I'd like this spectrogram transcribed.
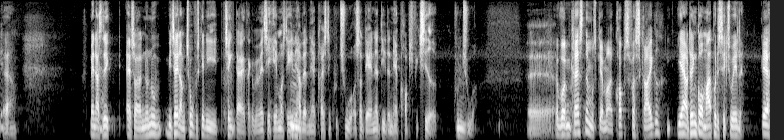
ja. Men altså, det, altså nu, nu, vi taler om to forskellige ting, der, der kan være med til at hæmme os. Det ene mm. har været den her kristne kultur, og så det andet, det er den her kropsfixerede kultur. Mm. Øh, ja, hvor den kristne måske er meget kropsforskrækket. Ja, og den går meget på det seksuelle. Ja.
